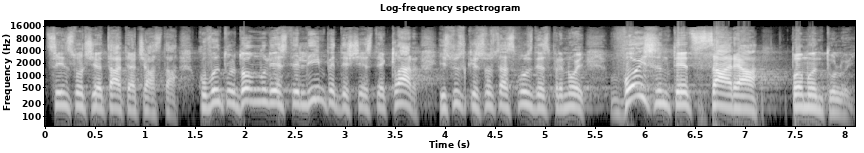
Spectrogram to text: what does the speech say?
țin societatea aceasta. Cuvântul Domnului este limpede și este clar. Iisus Hristos a spus despre noi, voi sunteți sarea pământului.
